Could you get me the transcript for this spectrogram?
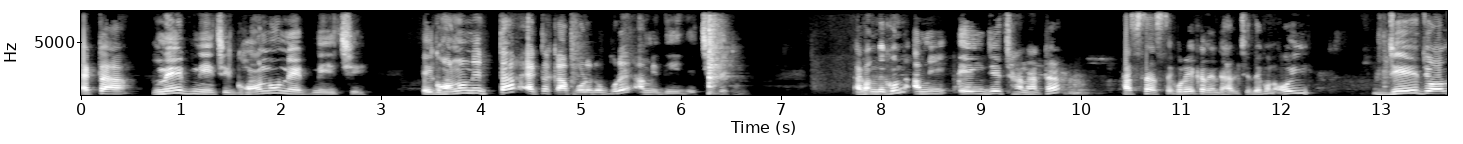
একটা নেট নিয়েছি, ঘন নেট নিয়েছি। এই ঘন নেটটা একটা কাপড়ের উপরে আমি দিয়ে দিচ্ছি, দেখুন। এখন দেখুন, আমি এই যে ছানাটা আস্তে আস্তে করে এখানে ঢালছি। দেখুন, ওই যে জল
